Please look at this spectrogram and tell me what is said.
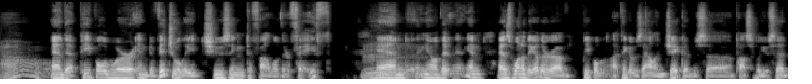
Oh. And that people were individually choosing to follow their faith. Mm. And you know, that, and as one of the other uh, people, I think it was Alan Jacobs, uh, possibly, you said,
